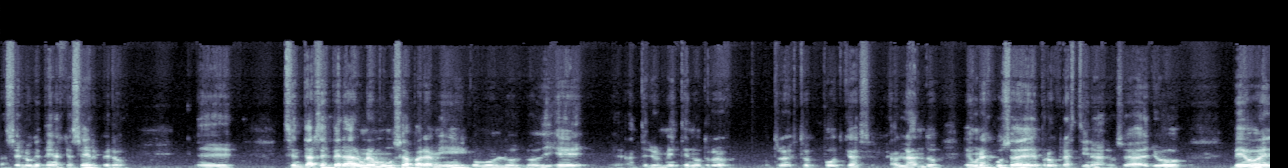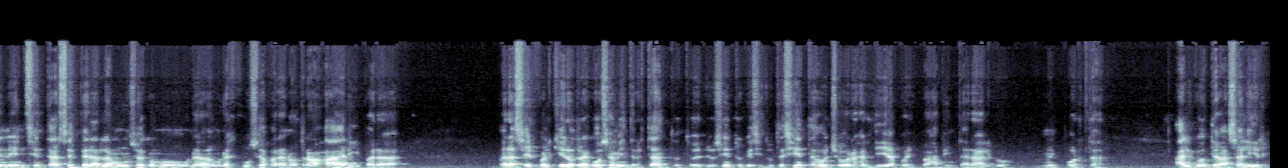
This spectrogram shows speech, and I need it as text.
hacer lo que tengas que hacer, pero... Eh, sentarse a esperar una musa para mí, como lo, lo dije anteriormente en otro, otro de estos podcasts hablando, es una excusa de procrastinar. O sea, yo veo en, en sentarse a esperar la musa como una, una, excusa para no trabajar y para, para hacer cualquier otra cosa mientras tanto. Entonces yo siento que si tú te sientas ocho horas al día, pues vas a pintar algo, no importa, algo te va a salir.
